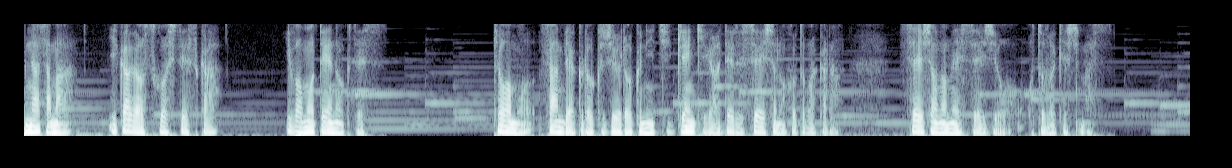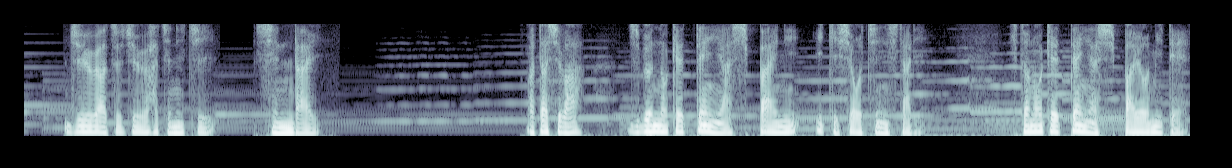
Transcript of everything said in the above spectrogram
皆様、いかがお過ごしですか？岩本絵の句です。今日も366日元気が出る聖書の言葉から聖書のメッセージをお届けします。10月18日、信頼。私は自分の欠点や失敗に意気消沈したり、人の欠点や失敗を見て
